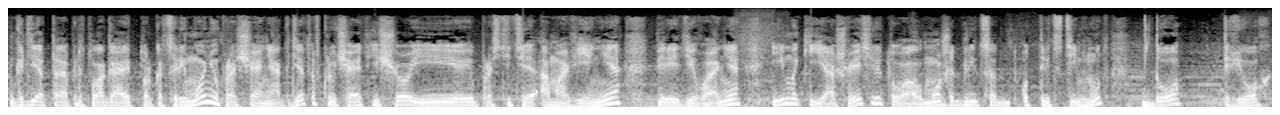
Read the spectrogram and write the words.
Где-то предполагает только церемонию прощания, а где-то включает еще и, простите, омовение, переодевание и макияж. Весь ритуал может длиться от 30 минут до трех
